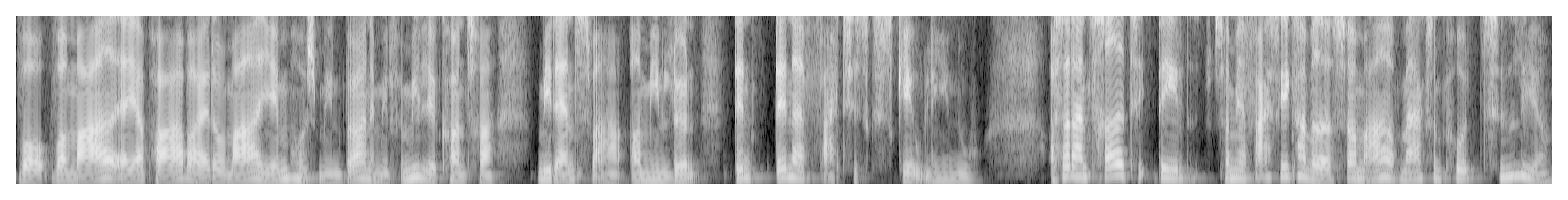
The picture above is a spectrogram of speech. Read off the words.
hvor, hvor meget er jeg på arbejde, og hvor meget er hjemme hos mine børn og min familie kontra mit ansvar og min løn, den, den er faktisk skæv lige nu. Og så er der en tredje del, som jeg faktisk ikke har været så meget opmærksom på tidligere,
